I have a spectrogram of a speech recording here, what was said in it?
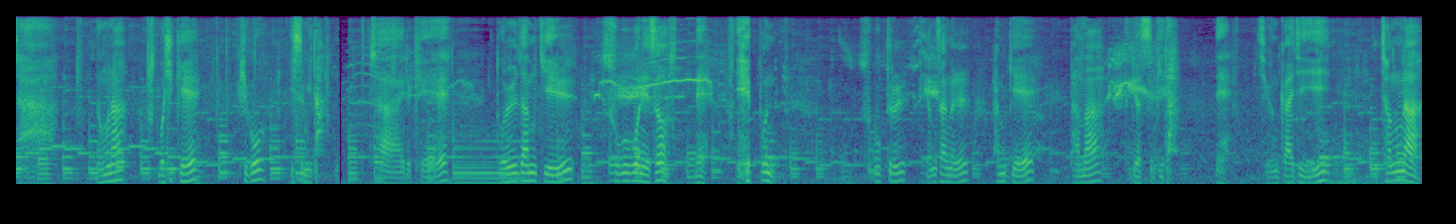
자, 너무나 멋있게 피고 있습니다. 자, 이렇게 돌담길 수국원에서 네, 예쁜 수국들을 영상을 함께 담아 드렸습니다. 네. 지금까지 정라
